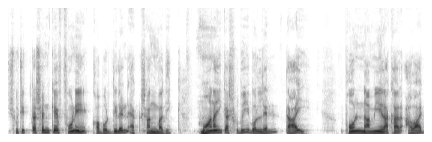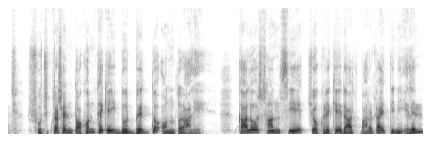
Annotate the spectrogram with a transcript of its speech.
সুচিত্রা সেনকে ফোনে খবর দিলেন এক সাংবাদিক। মহানায়িকা শুধুই বললেন, তাই? ফোন নামিয়ে রাখার আওয়াজ সুচিত্রা সেন তখন থেকেই দুর্ভেদ্য অন্তরালে। কালো সানসিয়ে চোখ রেখে রাত বারোটায় তিনি এলেন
